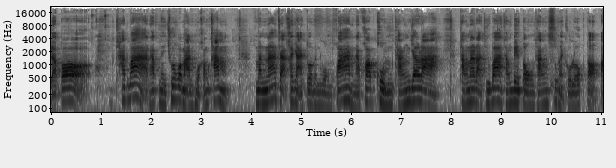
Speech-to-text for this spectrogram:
แล้วก็คาดว่านะครับในช่วงประมาณหัวค่ำ มันน่าจะขยายตัวเป็นวงกว้างนะครอบคลุมทั้งยาราทั้งนาราธิวาสทั้งเบตง ทั้งสุไหงโกลกต่อไป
